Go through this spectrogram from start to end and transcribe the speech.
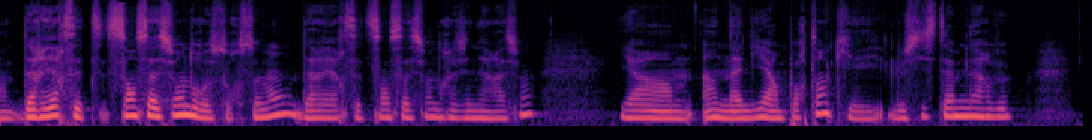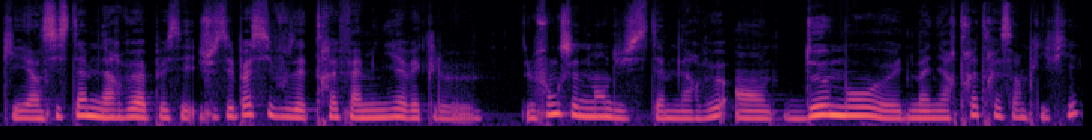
Derrière cette sensation de ressourcement, derrière cette sensation de régénération, il y a un, allié important qui est le système nerveux, qui est un système nerveux apaisé. Je ne sais pas si vous êtes très familier avec le, le fonctionnement du système nerveux. En deux mots et de manière très très simplifiée,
